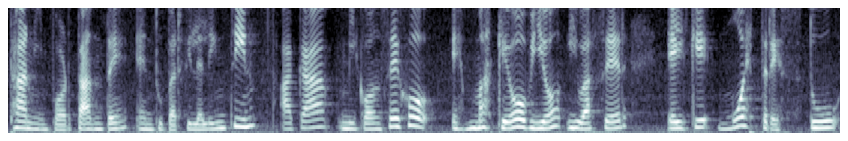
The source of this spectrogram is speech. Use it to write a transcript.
tan importante en tu perfil de LinkedIn. Acá mi consejo es más que obvio y va a ser el que muestres tu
